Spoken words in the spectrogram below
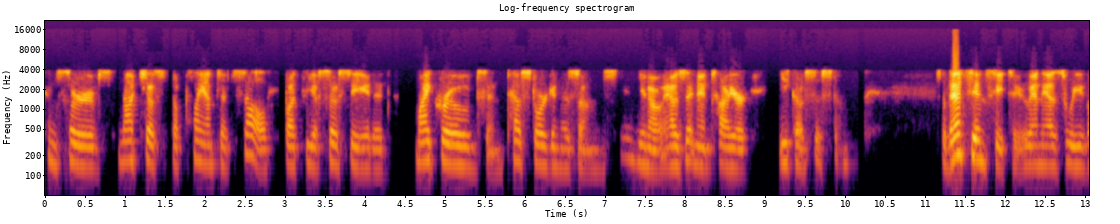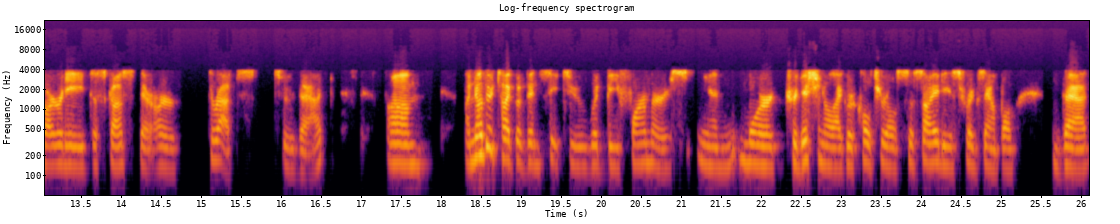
conserves not just the plant itself, but the associated microbes and pest organisms, you know, as an entire ecosystem. So that's in situ. And as we've already discussed, there are threats to that. Um, another type of in situ would be farmers in more traditional agricultural societies, for example, that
